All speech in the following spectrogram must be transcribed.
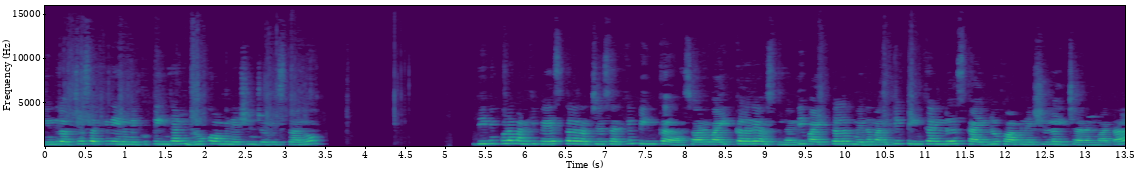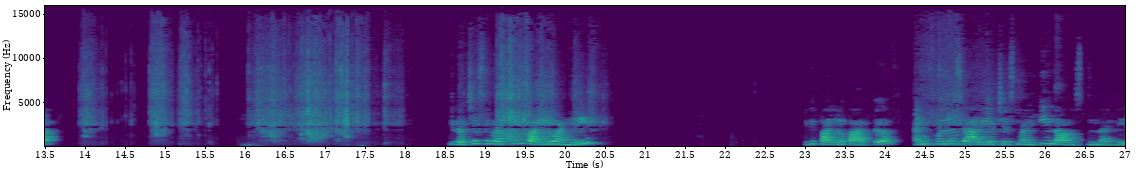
ఇందులో వచ్చేసరికి నేను మీకు పింక్ అండ్ బ్లూ కాంబినేషన్ చూపిస్తాను. దీనికి కూడా మనకి బేస్ కలర్ వచ్చేసరికి పింక్ సారీ వైట్ కలరే వస్తుందండి. వైట్ కలర్ మీద మనకి పింక్ అండ్ స్కై బ్లూ కాంబినేషన్లో ఇచ్చారనమాట ఇది వచ్చేసి మనకి పళ్ళు అండి. ఇది పళ్ళు పార్ట్. అండ్ ఫుల్ శారీ వచ్చేసి మనకి ఇలా వస్తుందండి.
